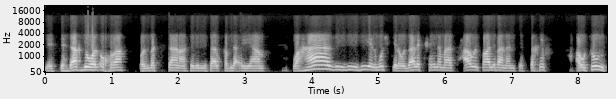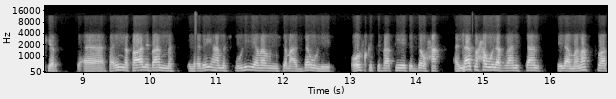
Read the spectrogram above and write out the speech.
لاستهداف دول أخرى. أوزبكستان على سبيل المثال قبل أيام وهذه هي المشكلة. ولذلك حينما تحاول طالبان أن تستخف أو تنكر آه، فإن طالبان لديها مسؤولية أمام المجتمع الدولي وفق اتفاقية الدوحة أن لا تحول أفغانستان إلى منصة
